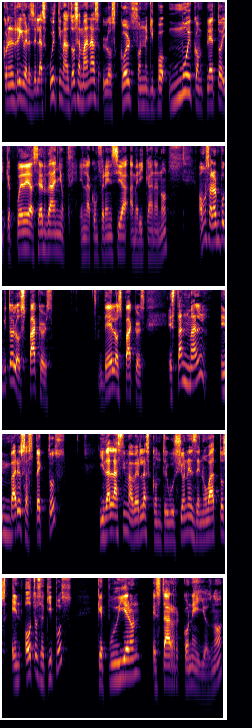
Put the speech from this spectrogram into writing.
con el Rivers de las últimas dos semanas, los Colts son un equipo muy completo y que puede hacer daño en la conferencia americana, ¿no? Vamos a hablar un poquito de los Packers. De los Packers. Están mal en varios aspectos y da lástima ver las contribuciones de novatos en otros equipos que pudieron estar con ellos, ¿no?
